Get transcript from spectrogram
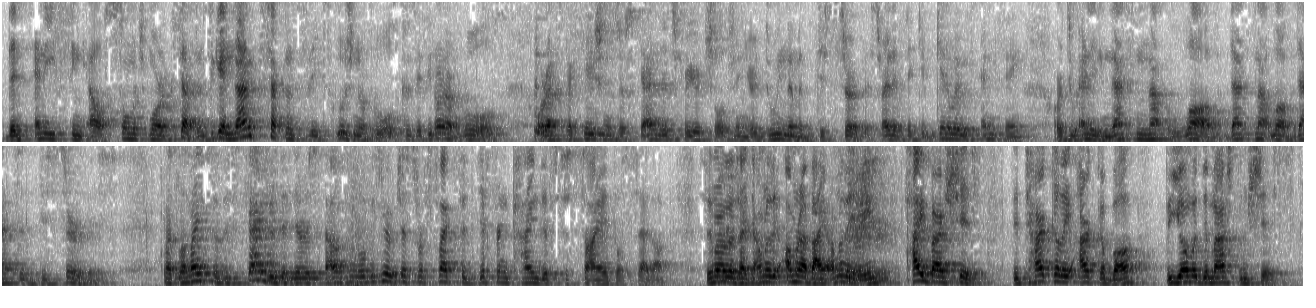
than anything else. So much more acceptance. Again, not acceptance to the exclusion of rules, because if you don't have rules or expectations or standards for your children, you're doing them a disservice, right? If they can get away with anything or do anything, that's not love. That's not love. That's a disservice. But Lamaisa, the standard that they're espousing over here just reflects a different kind of societal setup. So the Gemara like, I'm really, I'm Rabbi, I'm really Hi Bar Shis, the Tarkale Arkaba, Biyoma Demashlim Shis.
